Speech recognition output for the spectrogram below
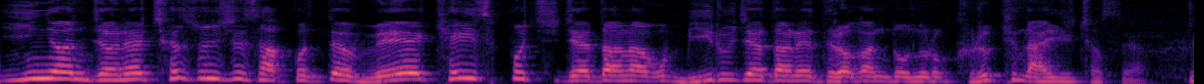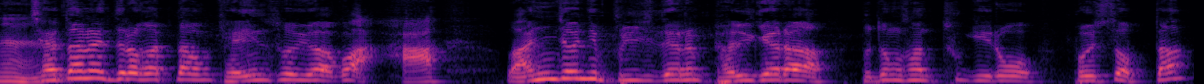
2년 전에 최순실 사건 때 왜 K스포츠 재단하고 미루 재단에 들어간 돈으로 그렇게 난리쳤어요. 네. 재단에 들어갔다고 개인 소유하고 아 완전히 분리되는 별개라 부동산 투기로 볼 수 없다?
